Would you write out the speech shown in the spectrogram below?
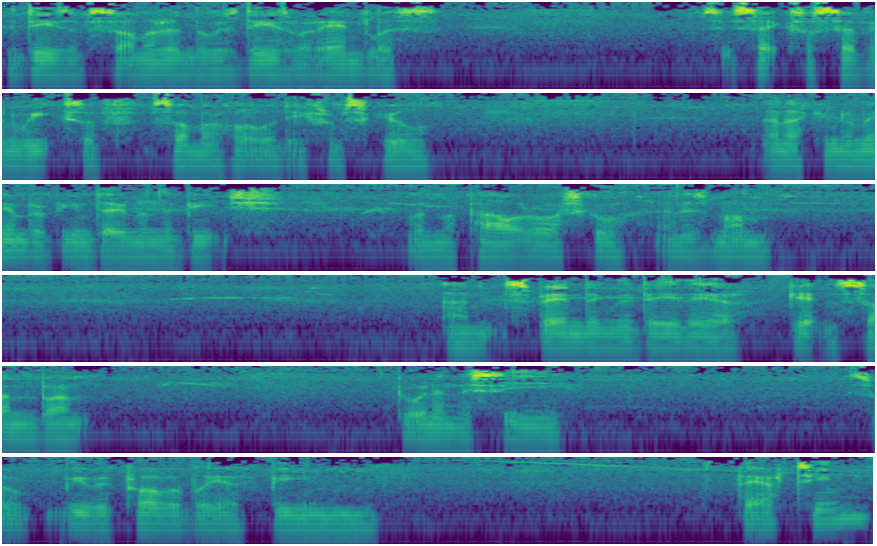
the days of summer in those days were endless. six or seven weeks of summer holiday from school. And I can remember being down on the beach with my pal Roscoe and his mum and spending the day there, getting sunburnt, going in the sea. So we would probably have been 13,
